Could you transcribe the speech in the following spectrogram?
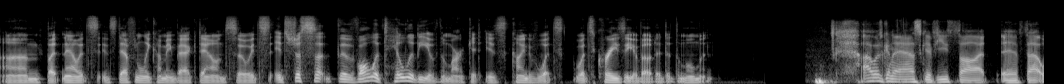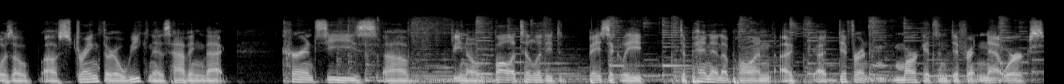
um, but now it's it's definitely coming back down. So it's it's just uh, the volatility of the market is kind of what's what's crazy about it at the moment. I was going to ask if you thought if that was a, a strength or a weakness having that currencies of you know volatility to basically dependent upon a, a different markets and different networks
